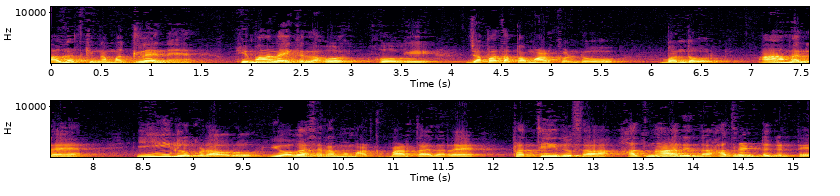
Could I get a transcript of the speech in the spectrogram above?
ಆಗೋದಕ್ಕಿಂತ ಮೊದಲೇ ಹಿಮಾಲಯಕ್ಕೆಲ್ಲ ಹೋಗಿ ಹೋಗಿ ಜಪತಪ ಮಾಡಿಕೊಂಡು ಬಂದವರು. ಆಮೇಲೆ ಈಗಲೂ ಕೂಡ ಅವರು ಯೋಗಾಸನ ಮಾಡ್ತಾ ಮಾಡ್ತಾ ಇದ್ದಾರೆ. ಪ್ರತಿ ದಿವಸ ಹದಿನಾರರಿಂದ ಹದಿನೆಂಟು ಗಂಟೆ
